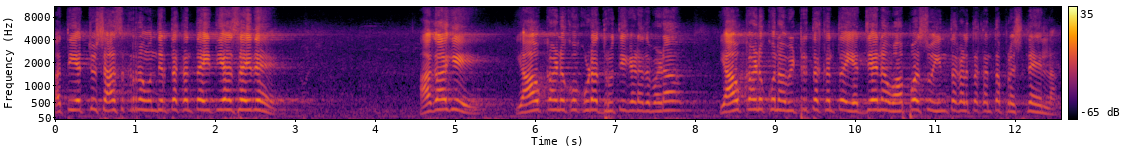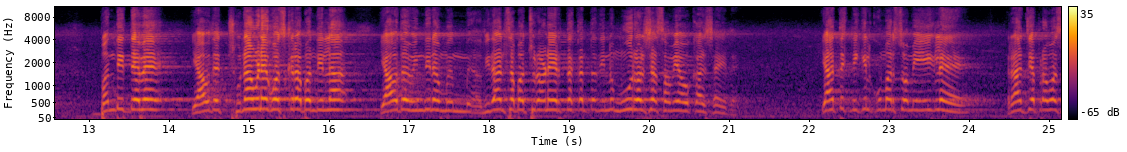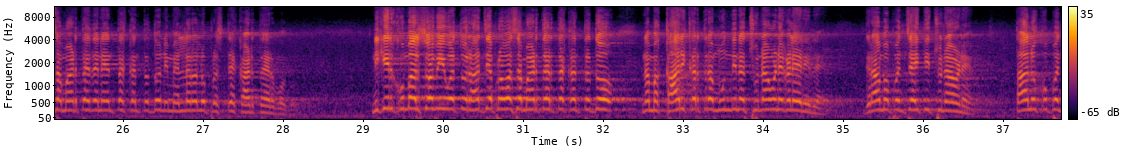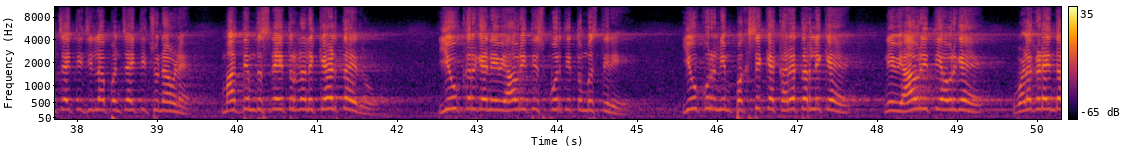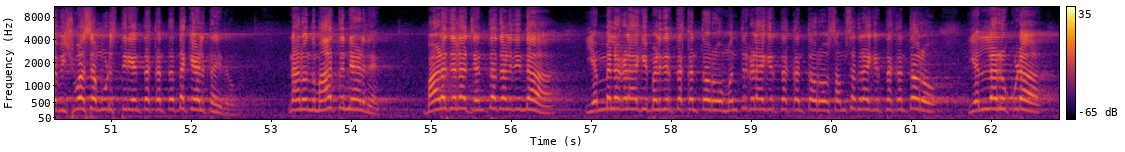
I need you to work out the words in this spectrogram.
ಅತಿ ಹೆಚ್ಚು ಶಾಸಕರನ್ನ ಹೊಂದಿರತಕ್ಕಂಥ ಇತಿಹಾಸ ಇದೆ. ಹಾಗಾಗಿ ಯಾವ ಕಾರಣಕ್ಕೂ ಕೂಡ ಧೃತಿಗೆಡದ ಬೇಡ. ಯಾವ ಕಾರಣಕ್ಕೂ ನಾವು ಇಟ್ಟಿರ್ತಕ್ಕಂಥ ಹೆಜ್ಜೆನ ವಾಪಸ್ಸು ಹಿಂತಗೊಳ್ತಕ್ಕಂಥ ಪ್ರಶ್ನೆ ಇಲ್ಲ. ಬಂದಿದ್ದೇವೆ, ಯಾವುದೇ ಚುನಾವಣೆಗೋಸ್ಕರ ಬಂದಿಲ್ಲ, ಯಾವುದೇ ಹಿಂದಿನ ವಿಧಾನಸಭಾ ಚುನಾವಣೆ ಇರ್ತಕ್ಕಂಥದ್ದು ಇನ್ನು ಮೂರು ವರ್ಷ ಸಮಯ ಅವಕಾಶ ಇದೆ. ಯಾತಕ್ಕೆ ನಿಖಿಲ್ ಕುಮಾರಸ್ವಾಮಿ ಈಗಲೇ ರಾಜ್ಯ ಪ್ರವಾಸ ಮಾಡ್ತಾ ಇದ್ದಾನೆ ಅಂತಕ್ಕಂಥದ್ದು ನಿಮ್ಮೆಲ್ಲರಲ್ಲೂ ಪ್ರಶ್ನೆ ಕಾಡ್ತಾ ಇರ್ಬೋದು. ನಿಖಿಲ್ ಕುಮಾರಸ್ವಾಮಿ ಇವತ್ತು ರಾಜ್ಯ ಪ್ರವಾಸ ಮಾಡ್ತಾ ಇರ್ತಕ್ಕಂಥದ್ದು ನಮ್ಮ ಕಾರ್ಯಕರ್ತರ ಮುಂದಿನ ಚುನಾವಣೆಗಳೇನಿದೆ. ಗ್ರಾಮ ಪಂಚಾಯಿತಿ ಚುನಾವಣೆ. ತಾಲೂಕು ಪಂಚಾಯಿತಿ, ಜಿಲ್ಲಾ ಪಂಚಾಯಿತಿ ಚುನಾವಣೆ. ಮಾಧ್ಯಮದ ಸ್ನೇಹಿತರು ನನಗೆ ಕೇಳ್ತಾ ಇದ್ರು, ಯುವಕರಿಗೆ ನೀವು ಯಾವ ರೀತಿ ಸ್ಫೂರ್ತಿ ತುಂಬಿಸ್ತೀರಿ? ಯುವಕರು ನಿಮ್ಮ ಪಕ್ಷಕ್ಕೆ ಕರೆ ತರಲಿಕ್ಕೆ ನೀವು ಯಾವ ರೀತಿ ಅವ್ರಿಗೆ ಒಳಗಡೆಯಿಂದ ವಿಶ್ವಾಸ ಮೂಡಿಸ್ತೀರಿ? ಅಂತಕ್ಕಂಥದ್ದನ್ನ ಕೇಳ್ತಾ ಇದ್ರು. ನಾನೊಂದು ಮಾತನ್ನು ಹೇಳಿದೆ. ಭಾಳ ಜನ ಜನತಾದಳದಿಂದ ಎಂ ಎಲ್ ಎಗಳಾಗಿ ಬೆಳೆದಿರ್ತಕ್ಕಂಥವ್ರು, ಮಂತ್ರಿಗಳಾಗಿರ್ತಕ್ಕಂಥವ್ರು, ಸಂಸದರಾಗಿರ್ತಕ್ಕಂಥವ್ರು ಎಲ್ಲರೂ ಕೂಡ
